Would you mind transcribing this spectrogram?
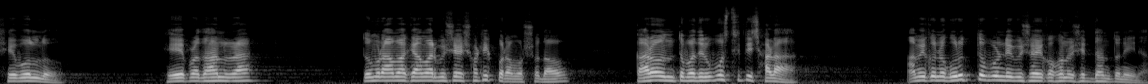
সে বলল হে প্রধানরা তোমরা আমাকে আমার বিষয়ে সঠিক পরামর্শ দাও কারণ তোমাদের উপস্থিতি ছাড়া আমি কোনো গুরুত্বপূর্ণ বিষয়ে কখনো সিদ্ধান্ত নেই না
